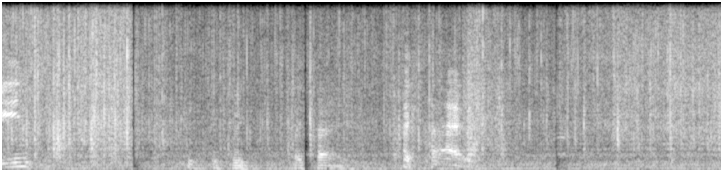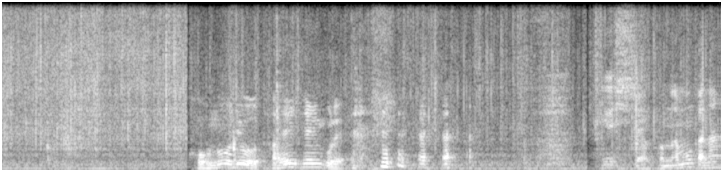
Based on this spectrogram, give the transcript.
イン。イン。はい。はい。はい。はい。この量大変これ よっしゃあこんなもんかな。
